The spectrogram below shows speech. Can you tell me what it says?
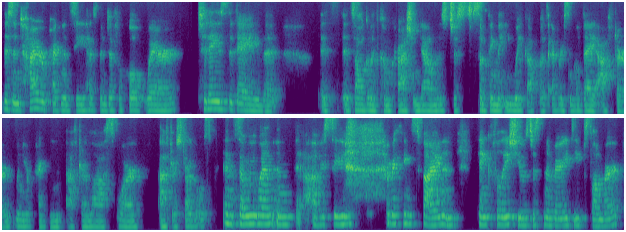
this entire pregnancy has been difficult where today's the day that it's it's all going to come crashing down is just something that you wake up with every single day after when you're pregnant after loss or after struggles. And so we went, and obviously everything's fine. And thankfully, she was just in a very deep slumber.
